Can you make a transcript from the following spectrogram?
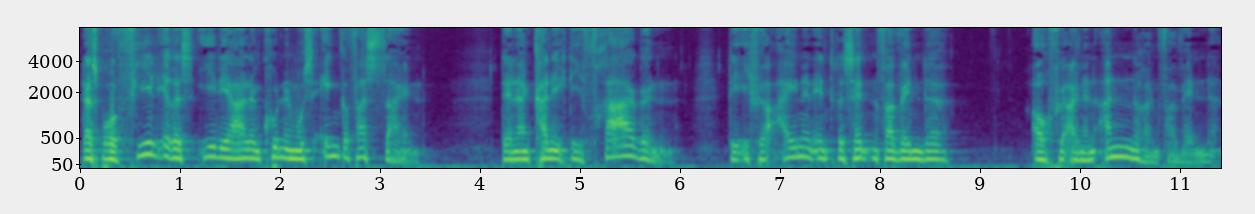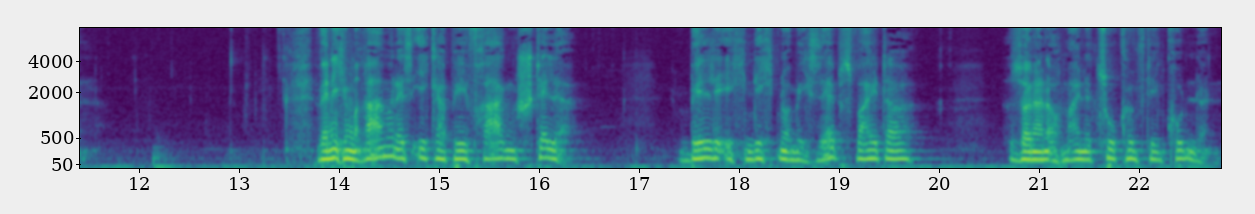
Das Profil Ihres idealen Kunden muss eng gefasst sein, denn dann kann ich die Fragen, die ich für einen Interessenten verwende, auch für einen anderen verwenden. Wenn ich im Rahmen des EKP Fragen stelle, bilde ich nicht nur mich selbst weiter, sondern auch meine zukünftigen Kunden.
